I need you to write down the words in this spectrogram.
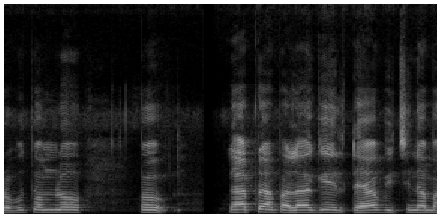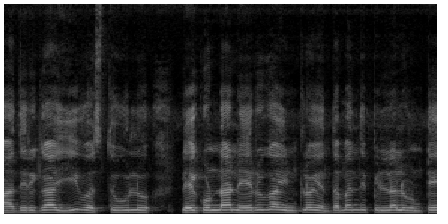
ప్రభుత్వంలో ల్యాప్టాప్ అలాగే ట్యాబ్ ఇచ్చిన మాదిరిగా ఈ వస్తువులు లేకుండా నేరుగా ఇంట్లో ఎంతమంది పిల్లలు ఉంటే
